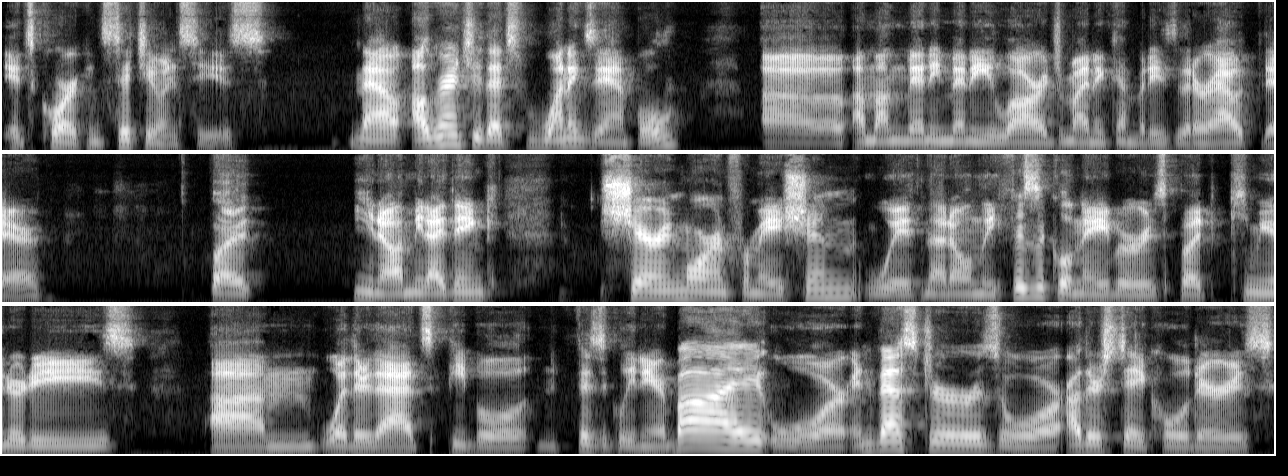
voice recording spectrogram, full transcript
its core constituencies. Now, I'll grant you that's one example uh, among many, many large mining companies that are out there. But, you know, I mean, I think sharing more information with not only physical neighbors, but communities, um, whether that's people physically nearby or investors or other stakeholders,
